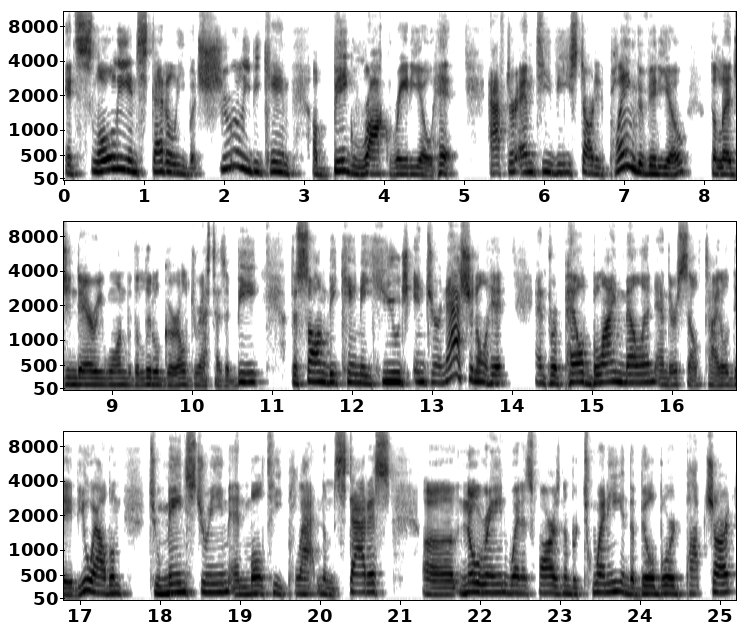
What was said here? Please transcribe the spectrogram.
it slowly and steadily but surely became a big rock radio hit. After MTV started playing the video, the legendary one with the little girl dressed as a bee. The song became a huge international hit and propelled Blind Melon and their self titled debut album to mainstream and multi platinum status. Uh, no Rain went as far as number 20 in the Billboard pop chart.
